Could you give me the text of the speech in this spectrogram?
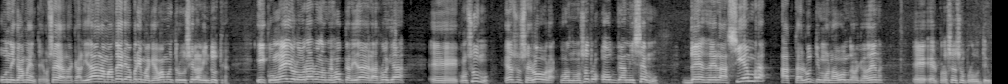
únicamente, o sea, la calidad de la materia prima que vamos a introducir a la industria y con ello lograr una mejor calidad del arroz ya eh, consumo. Eso se logra cuando nosotros organicemos desde la siembra hasta el último labón de la cadena eh, el proceso productivo.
